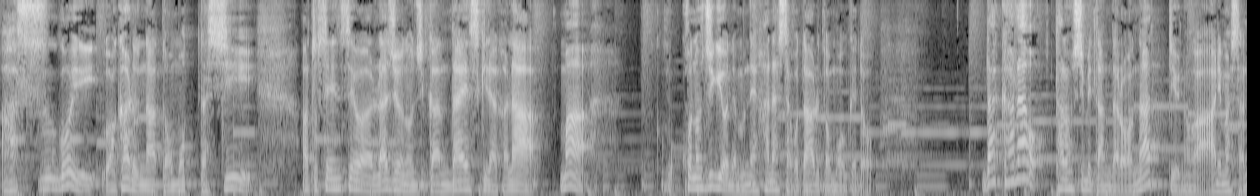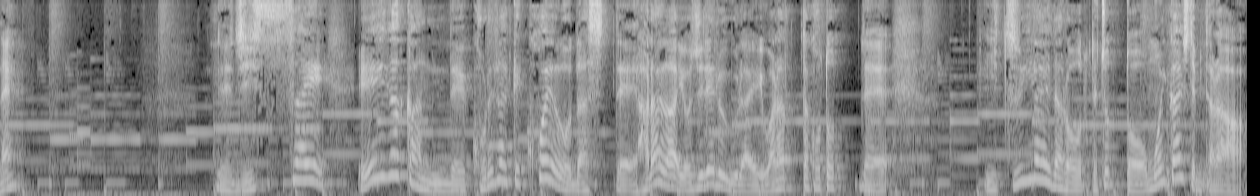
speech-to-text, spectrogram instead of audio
あ、すごいわかるなと思ったし、あと先生はラジオの時間大好きだから、まあ、この授業でもね、話したことあると思うけど、だから楽しめたんだろうなっていうのがありましたね。で、実際、映画館でこれだけ声を出して腹がよじれるぐらい笑ったことって、いつ以来だろうってちょっと思い返してみたら、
